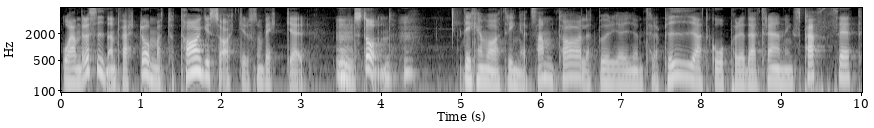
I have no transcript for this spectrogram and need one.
å andra sidan tvärtom, att ta tag i saker som väcker mm. motstånd. Mm. Det kan vara att ringa ett samtal, att börja i en terapi, att gå på det där träningspasset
